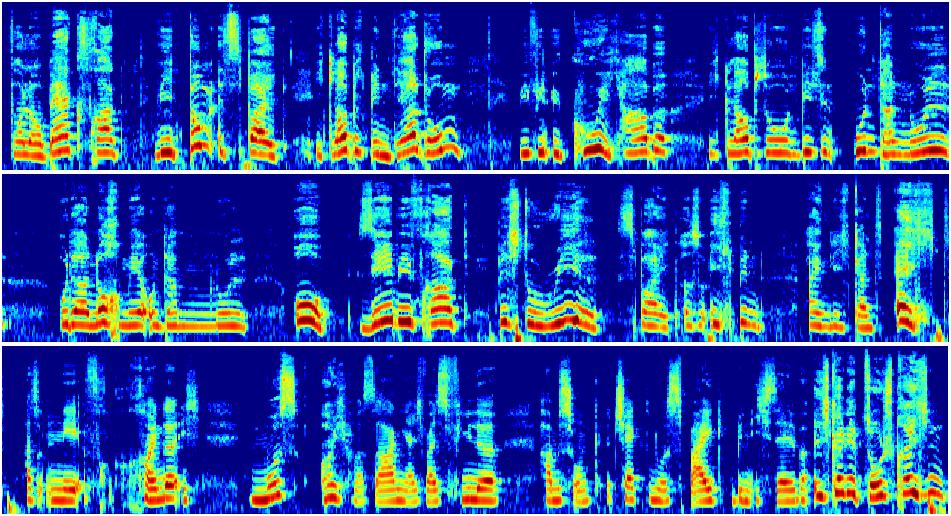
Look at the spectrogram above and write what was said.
Followback fragt, wie dumm ist Spike? Ich glaube, ich bin sehr dumm. Wie viel IQ ich habe? Ich glaube, so ein bisschen unter Null oder noch mehr unter Null. Oh, Sebi fragt, bist du real, Spike? Also ich bin eigentlich ganz echt. Also, nee, Freunde, ich muss euch was sagen. Ja, ich weiß, viele haben es schon gecheckt, nur Spike bin ich selber. Ich kann jetzt so sprechen.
